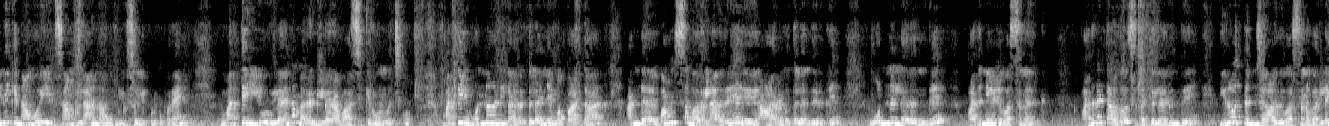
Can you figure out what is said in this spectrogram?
இன்னைக்கு நான் ஒரு எக்ஸாம்பிளா நான் உங்களுக்கு சொல்லி கொடுக்க போறேன். மத்தையுல நம்ம ரெகுலரா வாசிக்கிறோம்னு வச்சுக்கோ. மத்திய ஒன்னாம் அதிகாரத்துல நம்ம பார்த்தா அந்த வம்ச வரலாறு ஆரம்பத்துல இருந்து இருக்கு. ஒன்னுல இருந்து பதினேழு வசனம் இருக்கு. பதினெட்டாவது வசனத்துல இருந்து இருபத்தஞ்சாவது வசனம் வரல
